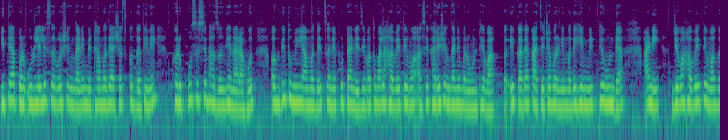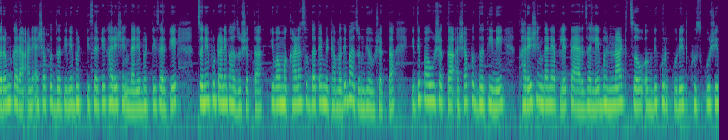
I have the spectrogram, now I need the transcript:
इथे आपण उरलेले सर्व शेंगदाणे मिठामध्ये अशाच पद्धतीने खरपूस असे भाजून घेणार आहोत. अगदी तुम्ही यामध्ये चणे फुटाणे जेव्हा तुम्हाला हवे तेव्हा असे खारे शेंगदाणे बनवून ठेवा. एखाद्या काचेच्या बरणीमध्ये हे मीठ ठेवून द्या आणि जेव्हा हवे तेव्हा गरम करा आणि अशा पद्धतीने भट्टीसारखे खारे शेंगदाणे भट्टीसारखे चणे फुटाणे भाजू शकता किंवा मखाणासुद्धा त्या मिठामध्ये भाजून घेऊ शकता. इथे पाहू शकता अशा पद्धतीने खारे शेंगदाणे आपले तयार झाले. भन्नाट चव अगदी कुरकुरीत खुसखुशीत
